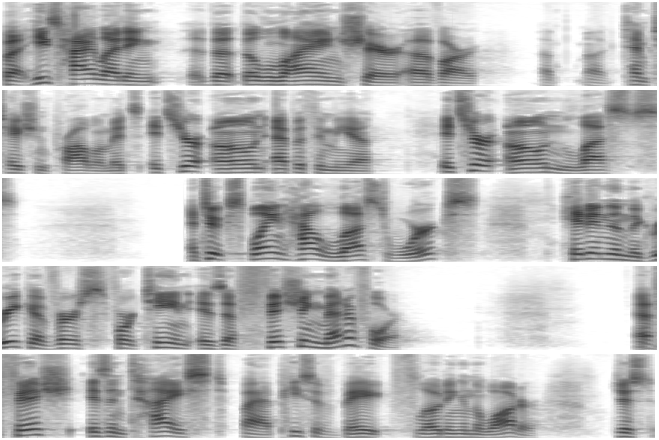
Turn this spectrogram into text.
But he's highlighting the, the lion's share of our uh, uh, temptation problem. It's, it's your own epithumia, it's your own lusts. And to explain how lust works, hidden in the Greek of verse 14 is a fishing metaphor. A fish is enticed by a piece of bait floating in the water. Just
